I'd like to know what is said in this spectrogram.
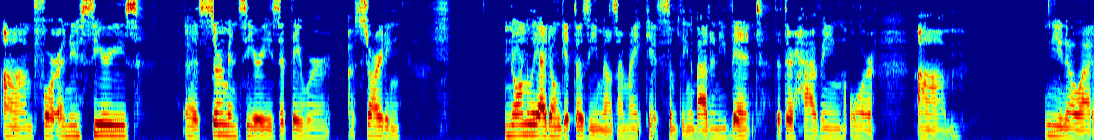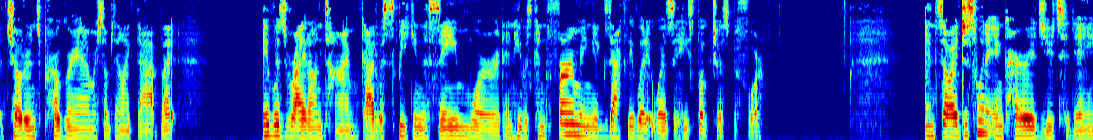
um, for a new series, a sermon series that they were uh, starting. Normally, I don't get those emails. I might get something about an event that they're having or um, you know, a children's program or something like that, but it was right on time. God was speaking the same word and he was confirming exactly what it was that he spoke to us before. And so I just want to encourage you today.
